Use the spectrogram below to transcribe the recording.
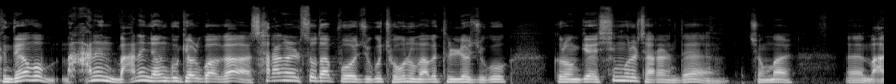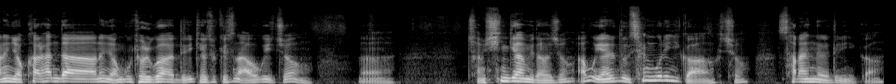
근데요, 뭐, 많은, 많은 연구 결과가 사랑을 쏟아 부어주고 좋은 음악을 들려주고 그런 게 식물을 자라는데 정말 예, 많은 역할을 한다는 연구 결과들이 계속해서 나오고 있죠. 어, 참 신기합니다. 그죠? 아, 뭐 얘네도 생물이니까. 그쵸? 살아있는 애들이니까.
